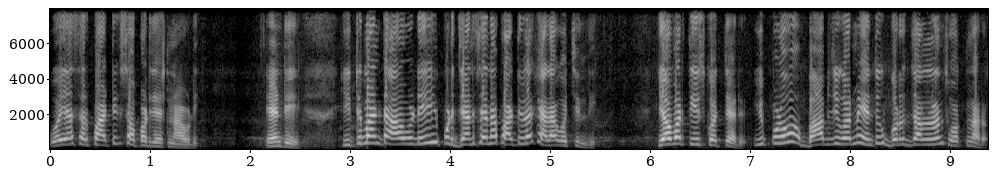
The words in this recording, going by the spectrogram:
వైఎస్ఆర్ పార్టీకి సపోర్ట్ చేసిన ఆవిడ. ఏంటి? ఇటువంటి ఆవిడ ఇప్పుడు జనసేన పార్టీలోకి ఎలాగొచ్చింది? ఎవరు తీసుకొచ్చారు? ఇప్పుడు బాబుజీ గారు మీద ఎందుకు బుర్ర జల్లని చూస్తున్నారు?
